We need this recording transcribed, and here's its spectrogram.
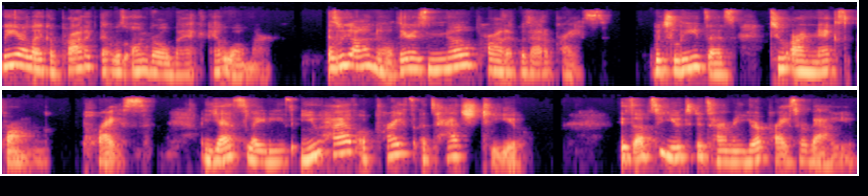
we are like a product that was on rollback at Walmart. As we all know, there is no product without a price, which leads us to our next prong price. Yes, ladies, you have a price attached to you. It's up to you to determine your price or value.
